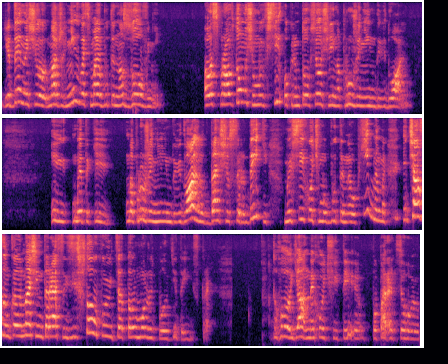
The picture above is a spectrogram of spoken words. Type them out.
Єдине, що наш гнів весь має бути назовні. Але справа в тому, що ми всі, окрім того всього, ще й напружені індивідуально. І ми такі напружені індивідуально, дещо сердиті. Ми всі хочемо бути необхідними, і часом, коли наші інтереси зіштовхуються, то можуть полетіти іскри. Того я не хочу йти поперед цього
